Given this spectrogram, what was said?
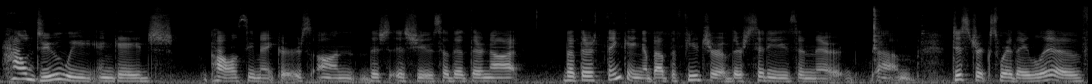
how do we engage policymakers on this issue so that they're not that they're thinking about the future of their cities and their um, districts where they live.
